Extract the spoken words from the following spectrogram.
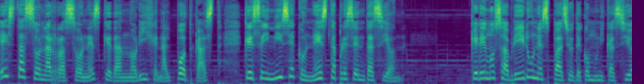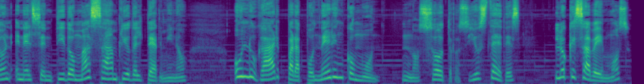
Estas son las razones que dan origen al podcast que se inicia con esta presentación. Queremos abrir un espacio de comunicación en el sentido más amplio del término, un lugar para poner en común, nosotros y ustedes, lo que sabemos,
